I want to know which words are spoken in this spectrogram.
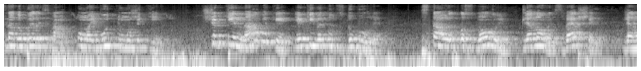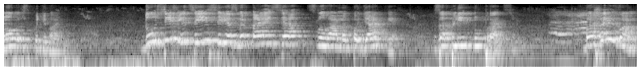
знадобились вам у майбутньому житті. Щоб ті навики, які ви тут здобули, стали основою для нових звершень, для нових сподівань. До усіх ліцеїстів я звертаюся словами подяки за плідну працю. Бажаю вам,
